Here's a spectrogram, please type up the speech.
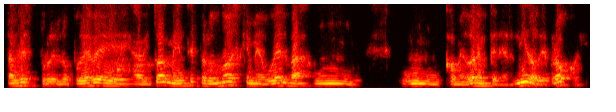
tal vez lo pruebe habitualmente, pero no es que me vuelva un, un comedor empedernido de brócoli.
